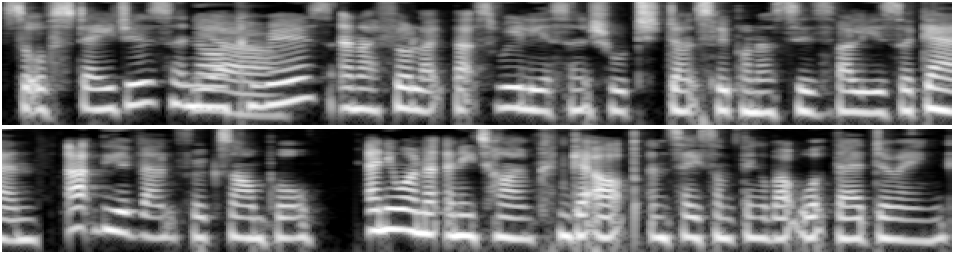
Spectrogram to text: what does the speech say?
sort of stages in our careers. And I feel like that's really essential to Don't Sleep on Us's values again. At the event, for example, anyone at any time can get up and say something about what they're doing.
